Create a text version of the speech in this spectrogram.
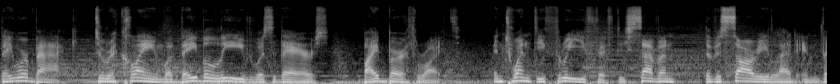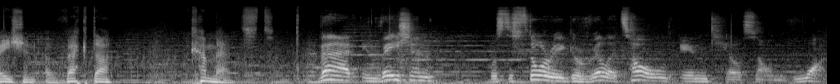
they were back to reclaim what they believed was theirs by birthright. In 2357, the Visari-led invasion of Vecta commenced. That invasion was the story Guerrilla told in Killzone 1.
